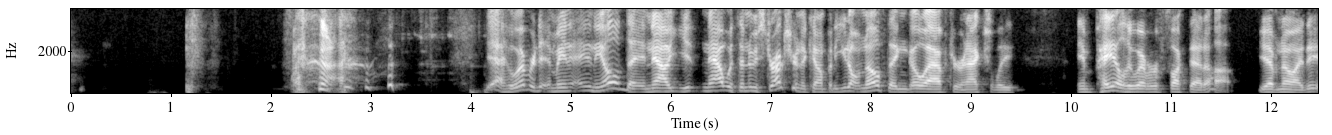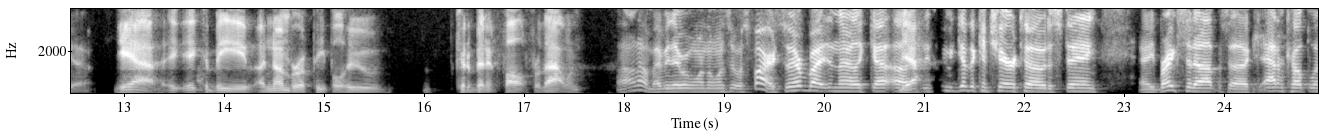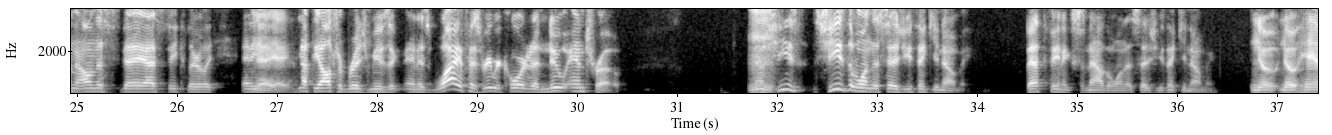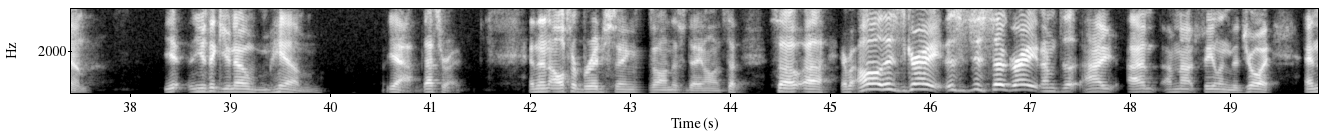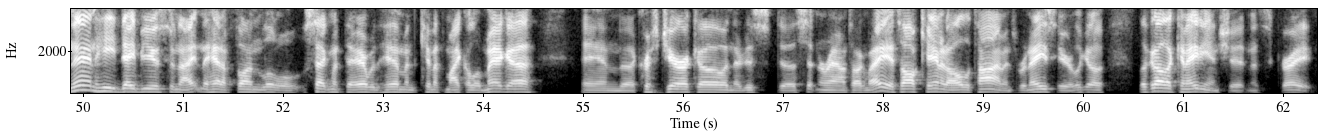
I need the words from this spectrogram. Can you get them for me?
yeah, whoever did. I mean, in the old day, now you now with the new structure in the company, you don't know if they can go after and actually impale whoever fucked that up. You have no idea. Yeah, it, it could be a number of people who could have been at fault for that one. I don't know. Maybe they were one of the ones that was fired. So everybody, and they're like, uh, uh, Yeah. he's going to give the Con-Chair-To to Sting, and he breaks it up. So Adam Copeland on this day, I see clearly, and he's Yeah, yeah, yeah. got the Alter Bridge music, and his wife has re-recorded a new intro. Now Mm. she's she's the one that says you think you know me. Beth Phoenix is now the one that says you think you know me. No, no, him. Yeah, you think you know him. Yeah, that's right. And then Alter Bridge sings on this day and all that stuff. So uh everybody, oh, this is great. This is just so great. I'm I I'm I'm not feeling the joy. And then he debuts tonight, and they had a fun little segment there with him and Kenneth Michael Omega and uh, Chris Jericho, and they're just uh, sitting around talking about, hey, it's all Canada all the time. It's Renee's here. Look at look at all the Canadian shit, and it's great.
